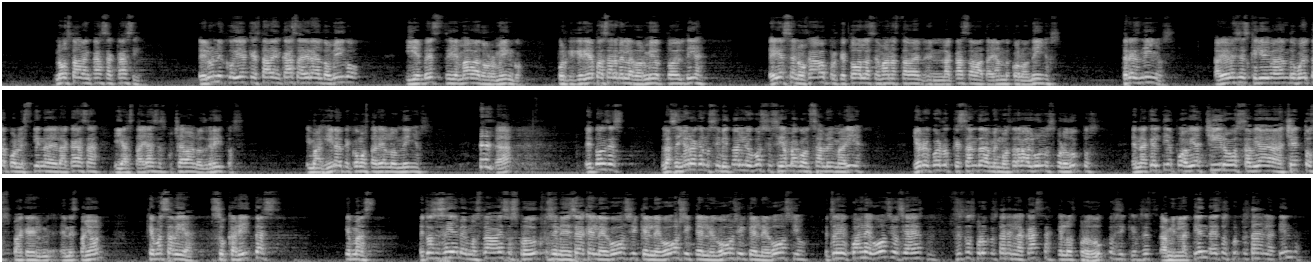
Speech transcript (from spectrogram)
No estaba en casa casi. El único día que estaba en casa era el domingo y en vez se llamaba domingo, porque quería pasármela dormido todo el día. Ella se enojaba porque toda la semana estaba en, la casa batallando con los niños. Tres niños. Había veces que yo iba dando vuelta por la esquina de la casa y hasta allá se escuchaban los gritos. Imagínate cómo estarían los niños. ¿verdad? Entonces, la señora que nos invitó al negocio se llama Gonzalo y María. Yo recuerdo que Sandra me mostraba algunos productos. En aquel tiempo había chiros, había chetos, para que en español. ¿Qué más había? Sucaritas. ¿Qué más? Entonces ella me mostraba esos productos y me decía que el negocio, y que el negocio, y que el negocio, y que el negocio. Entonces, ¿cuál negocio? O sea, estos productos están en la casa, que los productos, y que pues, a mí en la tienda, estos productos están en la tienda.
